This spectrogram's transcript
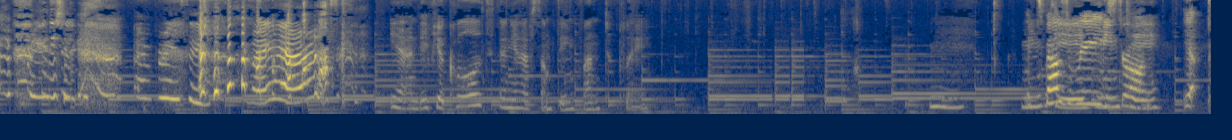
I'm freezing! I'm freezing! My hair! yeah, and if you're cold, then you have something fun to play. Minty, smells really minty. strong. Yep.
